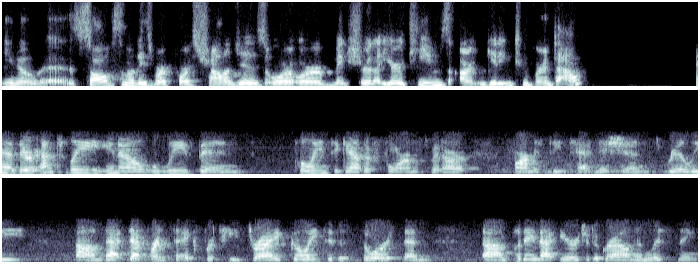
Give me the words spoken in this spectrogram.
you know, uh, solve some of these workforce challenges or, or make sure that your teams aren't getting too burnt out? Yeah, there actually, you know, we've been pulling together forums with our pharmacy technicians, really um, that deference to expertise, right? Going to the source and um, putting that ear to the ground and listening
